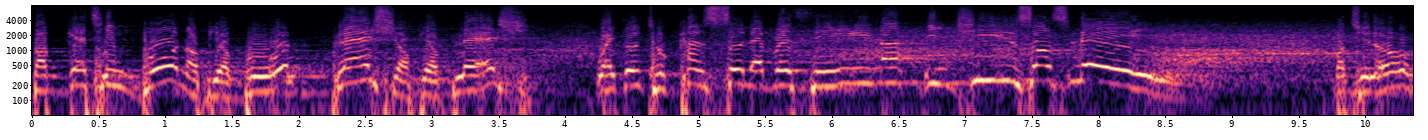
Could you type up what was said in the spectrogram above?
from getting bone of your bone, flesh of your flesh, we're going to cancel everything in Jesus' name. But you know,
